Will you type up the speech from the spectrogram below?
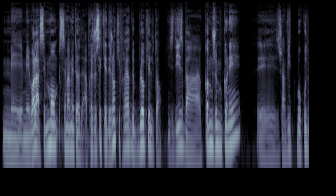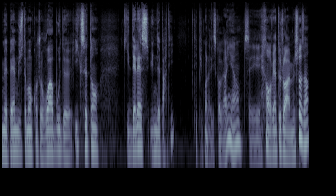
Mais, mais voilà, c'est mon- c'est ma méthode. Après, je sais qu'il y a des gens qui préfèrent de bloquer le temps. Ils se disent, bah, comme je me connais, Et j'invite beaucoup de mes PM, justement, quand je vois au bout de X temps qui délaissent une des parties, typiquement la discovery, hein, c'est- on revient toujours à la même chose. hein.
